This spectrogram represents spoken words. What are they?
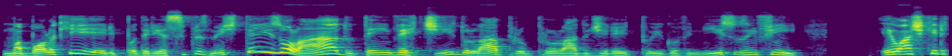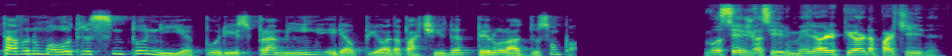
Uma bola que ele poderia simplesmente ter isolado, ter invertido lá pro, pro lado direito pro Igor Vinícius, enfim. Eu acho que ele estava numa outra sintonia, por isso, para mim, ele é o pior da partida pelo lado do São Paulo. E você, Jaciro, melhor e pior da partida?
